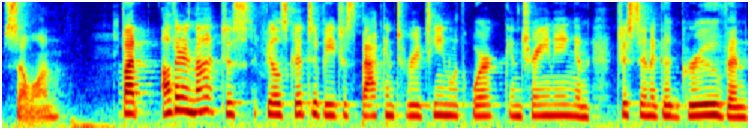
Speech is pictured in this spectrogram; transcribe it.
so on. But other than that, just feels good to be just back into routine with work and training and just in a good groove. And,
